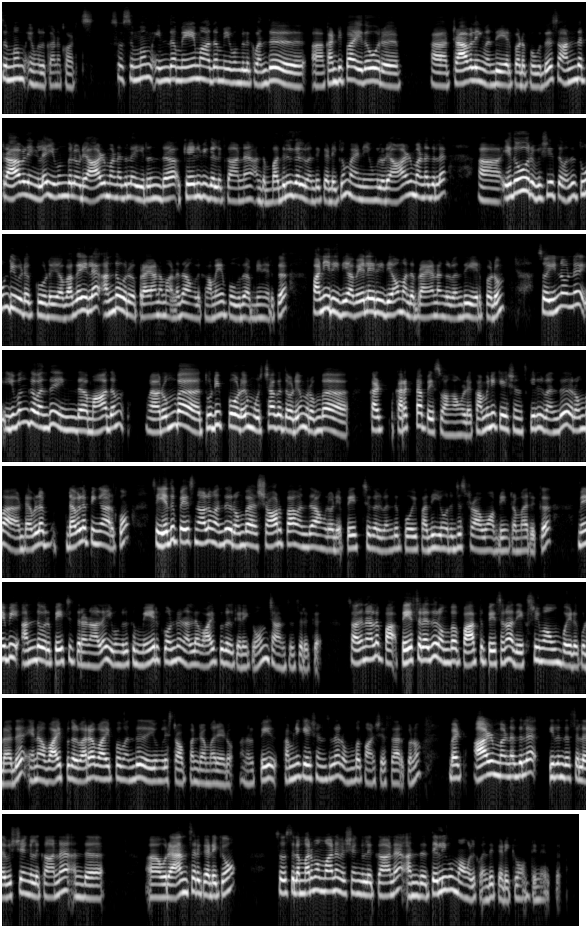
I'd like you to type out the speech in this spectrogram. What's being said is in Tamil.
சிம்மம் இவங்களுக்கான கார்ட்ஸ் ஸோ சிம்மம் இந்த மே மாதம் இவங்களுக்கு வந்து கண்டிப்பாக ஏதோ ஒரு ட்ராவலிங் வந்து ஏற்பட போகுது. ஸோ அந்த ட்ராவலிங்கில் இவங்களுடைய ஆழ்மனதில் இருந்த கேள்விகளுக்கான அந்த பதில்கள் வந்து கிடைக்கும். அண்ட் இவங்களுடைய ஆழ்மனதில் ஏதோ ஒரு விஷயத்த வந்து தூண்டிவிடக்கூடிய வகையில் அந்த ஒரு பிரயாணமானது அவங்களுக்கு அமைய போகுது அப்படின்னு இருக்குது பணி ரீதியாக வேலை ரீதியாகவும் அந்த பிரயாணங்கள் வந்து ஏற்படும். ஸோ இன்னொன்று இவங்க வந்து இந்த மாதம் ரொம்ப துடிப்போடையும் உற்சாகத்தோடையும் ரொம்ப கட் கரெக்டாக பேசுவாங்க. அவங்களுடைய கம்யூனிகேஷன் ஸ்கில் வந்து ரொம்ப டெவலப் டெவலப்பிங்காக இருக்கும். ஸோ எது பேசினாலும் வந்து ரொம்ப ஷார்ப்பாக வந்து அவங்களுடைய பேச்சுகள் வந்து போய் பதியும் ரிஜிஸ்டர் ஆகும் அப்படின்ற மாதிரி இருக்குது மேபி அந்த ஒரு பேச்சு திறனால இவங்களுக்கு மேற்கொண்டு நல்ல வாய்ப்புகள் கிடைக்கவும் சான்சஸ் இருக்குது ஸோ அதனால பா பேசுறது ரொம்ப பார்த்து பேசணும். அது எக்ஸ்ட்ரீமாகவும் போயிடக்கூடாது. ஏன்னா வாய்ப்புகள் வர வாய்ப்பு வந்து இவங்களே ஸ்டாப் பண்ணுற மாதிரி ஆகிடும் அதனால் பே கம்யூனிகேஷன்ஸில் ரொம்ப கான்ஷியஸாக இருக்கணும். பட் ஆழ் மனதில் இருந்த சில விஷயங்களுக்கான அந்த ஒரு ஆன்சர் கிடைக்கும். ஸோ சில மர்மமான விஷயங்களுக்கான அந்த தெளிவும் அவங்களுக்கு வந்து கிடைக்கும் அப்படின்னு இருக்குது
